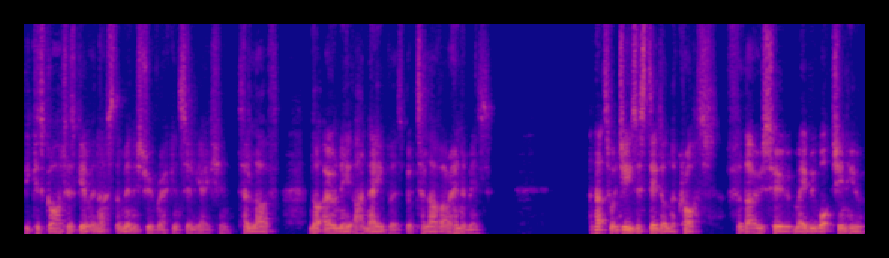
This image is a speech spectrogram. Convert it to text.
Because God has given us the ministry of reconciliation to love not only our neighbors but to love our enemies. And that's what Jesus did on the cross for those who may be watching who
